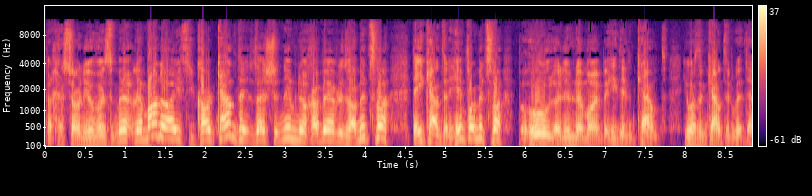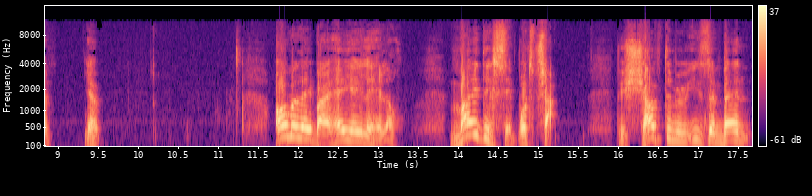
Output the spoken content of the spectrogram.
V'chesoni Uvas Lemanois, you can't count it, Zeh Shenimnu Chavev Lidva Mitzvah, they counted him for Mitzvah, but who Lenimnu Moim, but he didn't count, he wasn't counted with them. Yep. Omele Bar Heye Lehilel. My Diksip, what's Pshat? V'shavtem Ru'izem Ben,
